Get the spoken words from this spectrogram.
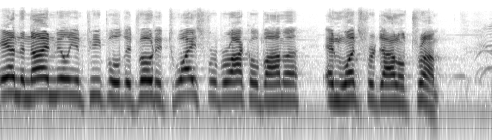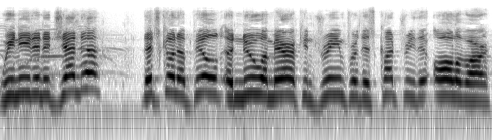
and the 9 million people that voted twice for Barack Obama and once for Donald Trump. We need an agenda that's going to build a new American dream for this country that all of our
